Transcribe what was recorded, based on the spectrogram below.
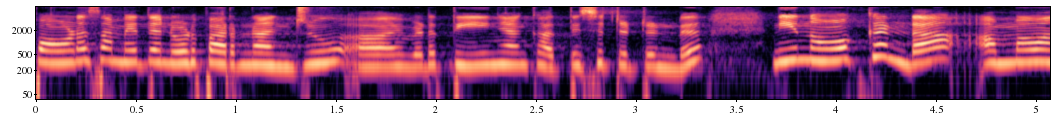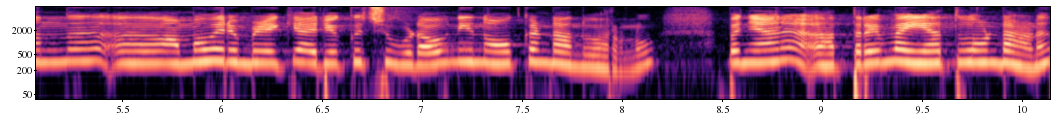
പോണ സമയത്ത് എന്നോട് പറഞ്ഞു അഞ്ചു ഇവിടെ തീ ഞാൻ കത്തിച്ചിട്ടിട്ടുണ്ട്. നീ നോക്കണ്ട. അമ്മ വന്ന് അമ്മ വരുമ്പോഴേക്കും അരിയൊക്കെ ചൂടാവും. നീ നോക്കണ്ട എന്ന് പറഞ്ഞു. അപ്പോൾ ഞാൻ അത്രയും വയ്യാത്തതുകൊണ്ടാണ്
